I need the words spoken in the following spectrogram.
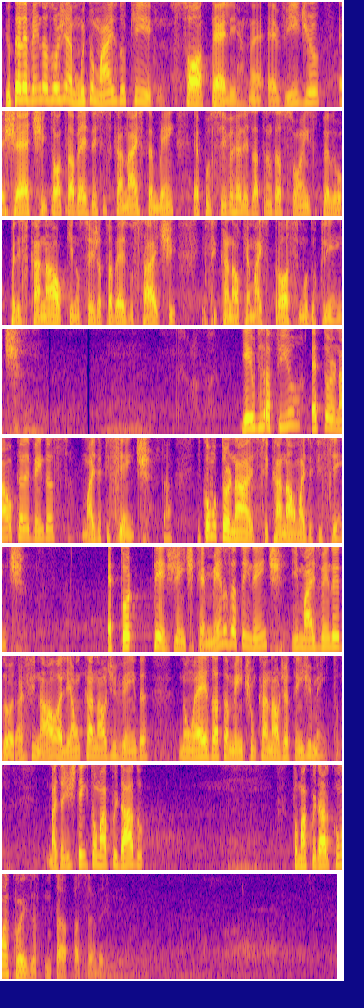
E o televendas hoje é muito mais do que só tele, né? é vídeo, é chat, então através desses canais também é possível realizar transações pelo, pelo esse canal, que não seja através do site, esse canal que é mais próximo do cliente. E aí o desafio é tornar o televendas mais eficiente. Tá? E como tornar esse canal mais eficiente? É ter gente que é menos atendente e mais vendedor. Afinal, ali é um canal de venda não é exatamente um canal de atendimento. Mas a gente tem que tomar cuidado. Tomar cuidado com uma coisa. Não está passando aí.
